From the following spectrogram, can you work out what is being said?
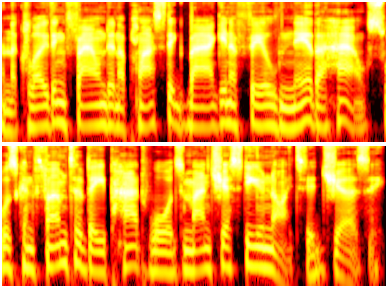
and the clothing found in a plastic bag in a field near the house was confirmed to be Pat Ward's Manchester United jersey.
